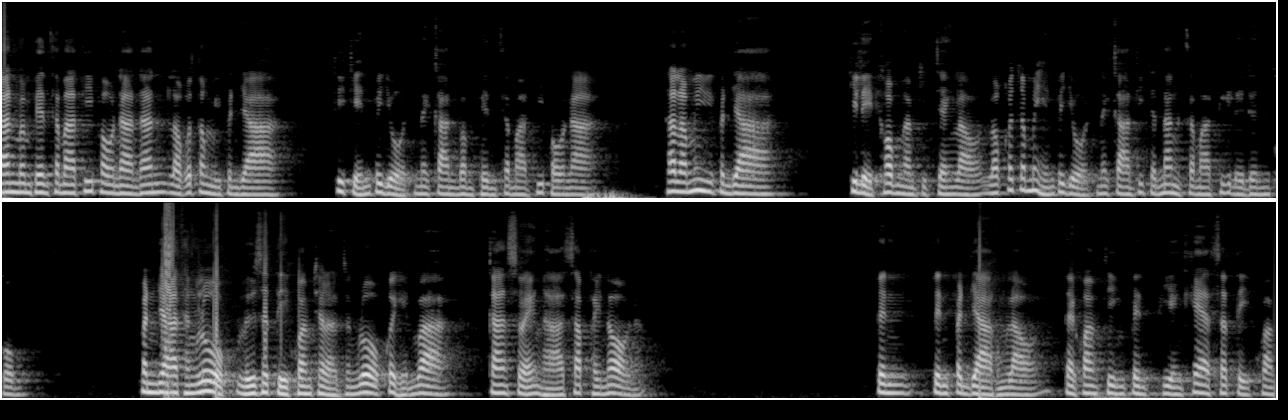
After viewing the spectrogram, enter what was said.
การบำเพ็ญสมาธิภาวนานั้น เราก็ต้องมีปัญญาที่เห็นประโยชน์ในการบำเพ็ญสมาธิภาวนา ถ้าเราไม่มีปัญญากิเลสครอบงำจิตใจเรา เราก็จะไม่เห็นประโยชน์ในการที่จะนั่งสมาธิเลยเดินกรมปัญญาทางโลกหรือสติความฉลาดทางโลกก็เห็นว่าการแสวงหาทรัพย์ภายนอกนะเป็นเป็นปัญญาของเรา แต่ความจริงเป็นเพียงแค่สติความ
